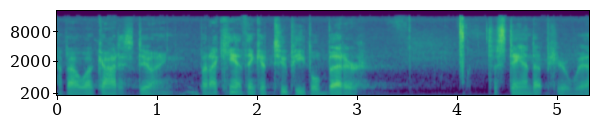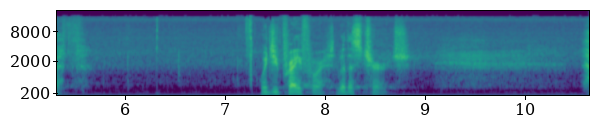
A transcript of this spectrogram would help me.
about what God is doing, but I can't think of two people better to stand up here with. Would you pray for us with us, church?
